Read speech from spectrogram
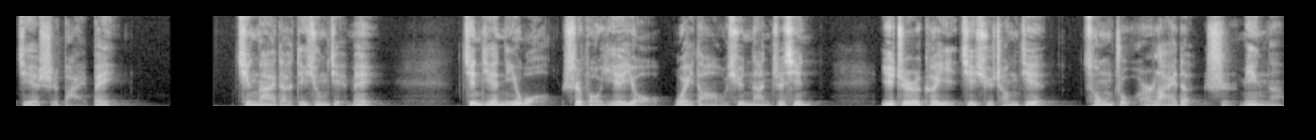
结实百倍。亲爱的弟兄姐妹，今天你我是否也有未到殉难之心，以致可以继续承接从主而来的使命呢？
